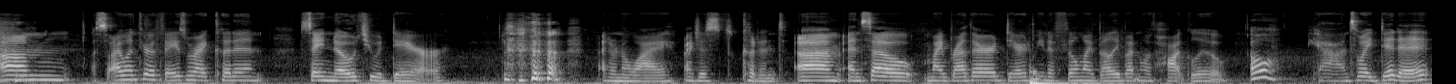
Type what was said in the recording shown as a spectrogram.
Um so I went through a phase where I couldn't say no to a dare. I don't know why. I just couldn't. Um and so my brother dared me to fill my belly button with hot glue. Oh, Yeah, and so I did it.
